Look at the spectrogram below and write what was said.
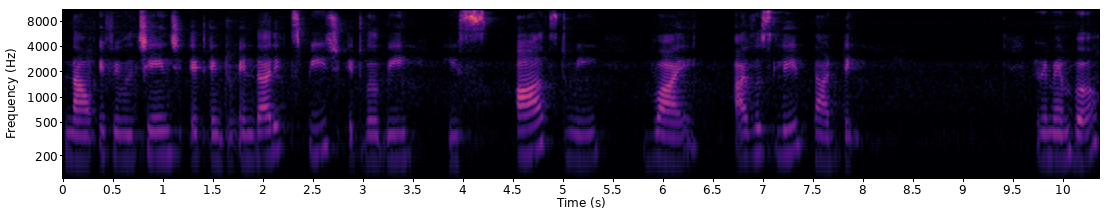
Now, if we will change it into indirect speech, it will be He asked me why I was late that day. Remember,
